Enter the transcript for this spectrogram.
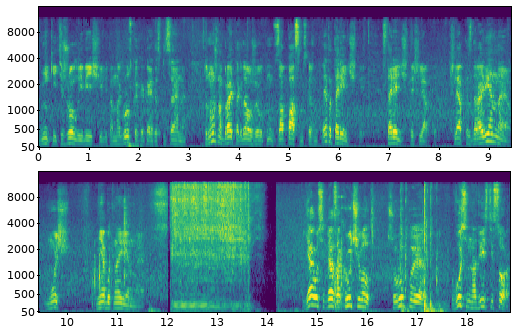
некие тяжелые вещи или там нагрузка какая-то специальная, то нужно брать тогда уже вот, ну, с запасом, скажем. Это тарельчатые, с тарельчатой шляпкой. Шляпка здоровенная, мощь необыкновенная. Я у себя закручивал шурупы 8 на 240.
